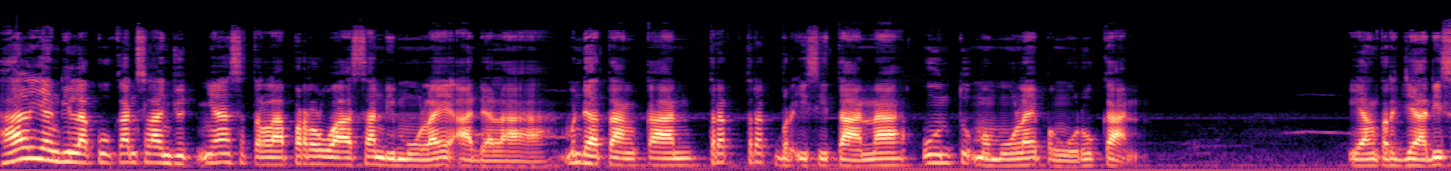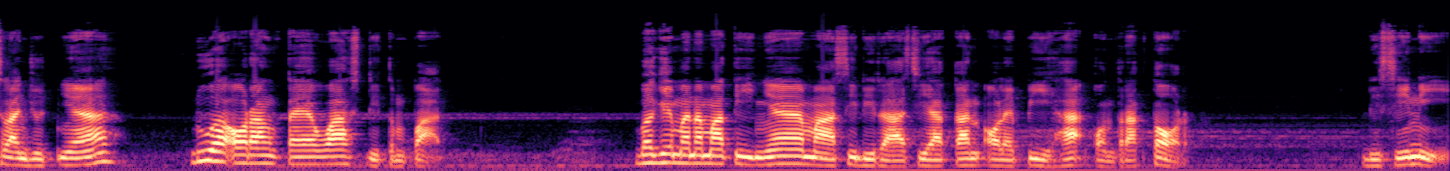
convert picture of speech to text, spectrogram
Hal yang dilakukan selanjutnya setelah perluasan dimulai adalah mendatangkan truk-truk berisi tanah untuk memulai pengurukan. Yang terjadi selanjutnya, dua orang tewas di tempat. Bagaimana matinya masih dirahasiakan oleh pihak kontraktor. Di sini,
